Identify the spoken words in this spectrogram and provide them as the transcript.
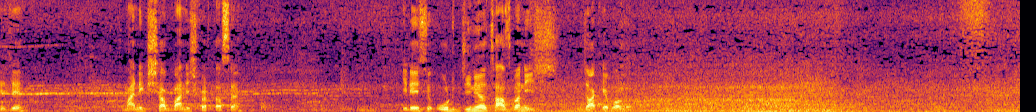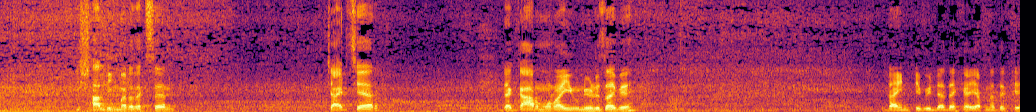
এই যে মানিক সাহ বানিশ করতেছে। এটা হচ্ছে অরিজিনাল চাষ বানিশ, যাকে বলে। শালিং মারা দেখছেন? চার চেয়ার। এটা গারমোনা ইউনিট যাবে ডাইনিং টেবিলটা দেখাই আপনাদেরকে।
